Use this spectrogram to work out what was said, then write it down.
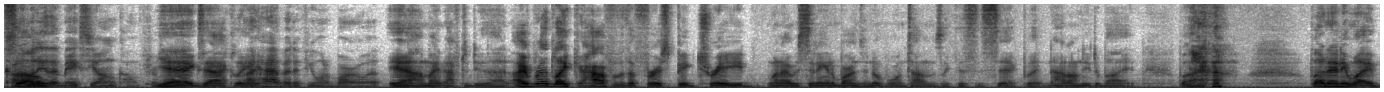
Comedy so that makes you uncomfortable. yeah exactly I have it if you want to borrow it. Yeah, I might have to do that. I read like half of the first big trade when I was sitting in a Barnes and Noble one time. I was like, "This is sick," but now I don't need to buy it. But, but anyway,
